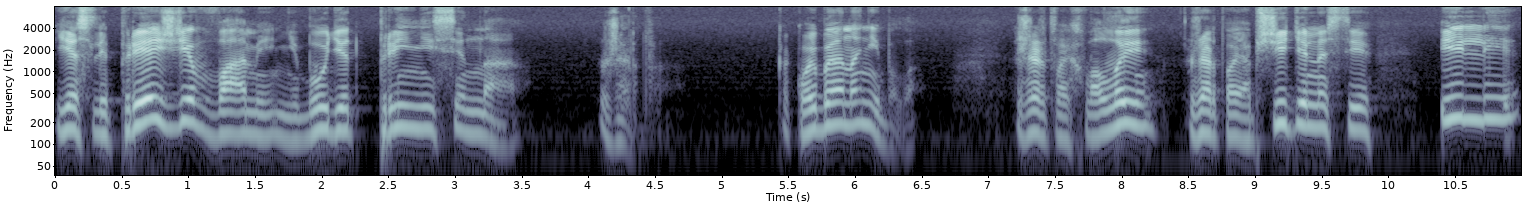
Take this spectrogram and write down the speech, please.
если прежде вами не будет принесена жертва, какой бы она ни была. Жертвой хвалы, жертвой общительности или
